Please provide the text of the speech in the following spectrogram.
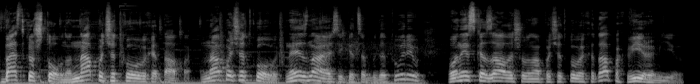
Безкоштовно на початкових етапах. На початкових. Не знаю, скільки це буде турів. Вони сказали, що на початкових етапах віримо їм.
